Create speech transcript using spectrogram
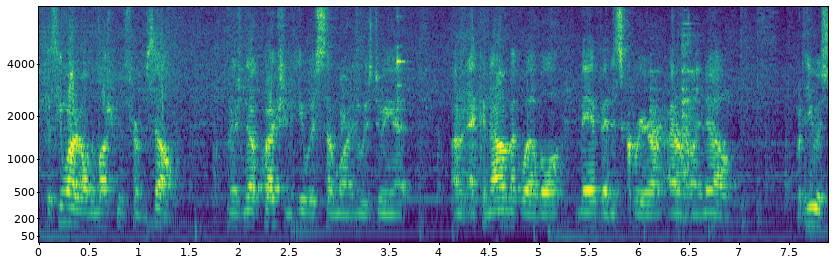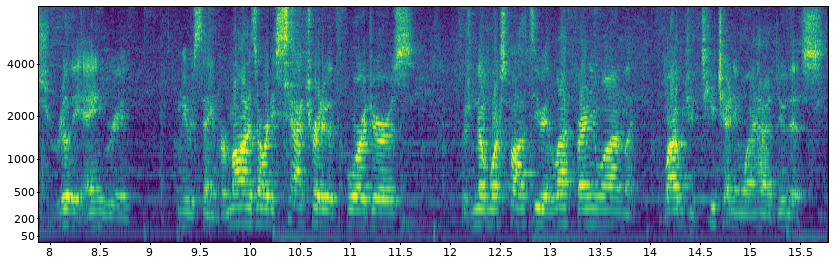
because he wanted all the mushrooms for himself. And there's no question he was someone who was doing it on an economic level. May have been his career. I don't really know. But he was just really angry. And he was saying Vermont is already saturated with foragers. There's no more spots even left for anyone. Like, why would you teach anyone how to do this?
